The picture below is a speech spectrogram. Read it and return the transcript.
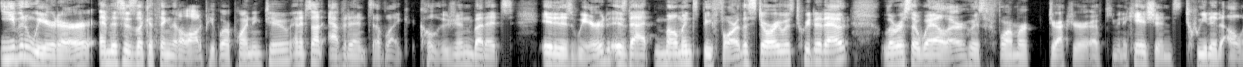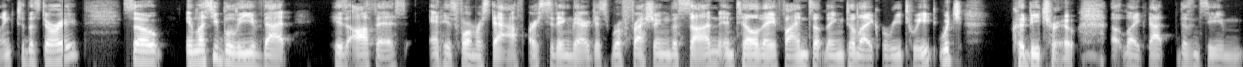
Even weirder, and this is like a thing that a lot of people are pointing to, and it's not evidence of like collusion, but it's it is weird, is that moments before the story was tweeted out, Laryssa Waler, who is former director of communications, tweeted a link to the story. So unless you believe that his office and his former staff are sitting there just refreshing the sun until they find something to like retweet, which could be true. Uh, like that doesn't seem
